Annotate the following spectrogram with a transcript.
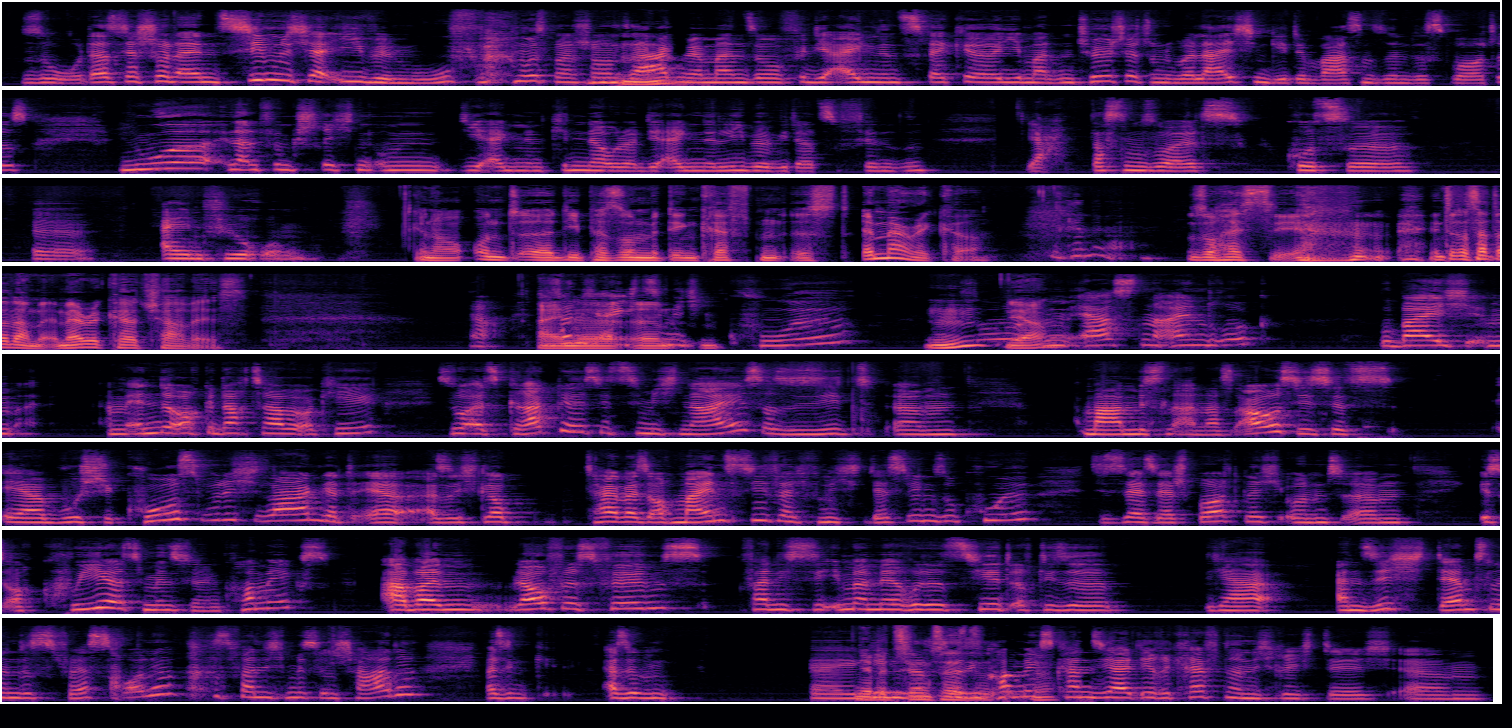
So, das ist ja schon ein ziemlicher Evil-Move, muss man schon mhm. sagen, wenn man so für die eigenen Zwecke jemanden tötet und über Leichen geht, im wahrsten Sinne des Wortes. Nur in Anführungsstrichen, um die eigenen Kinder oder die eigene Liebe wiederzufinden. Ja, das nur so als kurze äh, Einführung. Genau, und äh, die Person mit den Kräften ist America. Genau. So heißt sie. Interessanter Name, America Chavez. Ja, die Eine, fand ich eigentlich ähm, ziemlich cool, mh, so ja. im ersten Eindruck. Wobei ich im, am Ende auch gedacht habe, okay, so als Charakter ist sie ziemlich nice. Also sie sieht ähm, mal ein bisschen anders aus. Sie ist jetzt eher buschikos, würde ich sagen. Die hat eher, also ich glaube, teilweise auch mein Stil, vielleicht finde ich deswegen so cool. Sie ist sehr, sehr sportlich und ähm, ist auch queer, zumindest in den Comics. Aber im Laufe des Films fand ich sie immer mehr reduziert auf diese, ja, an sich Damsel in Distress Rolle. Das fand ich ein bisschen schade. Weil sie, also im äh, ja, Gegensatz zu den Comics ja. kann sie halt ihre Kräfte noch nicht richtig ähm,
